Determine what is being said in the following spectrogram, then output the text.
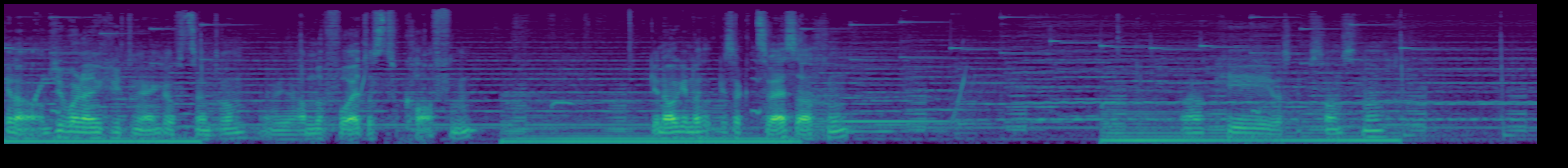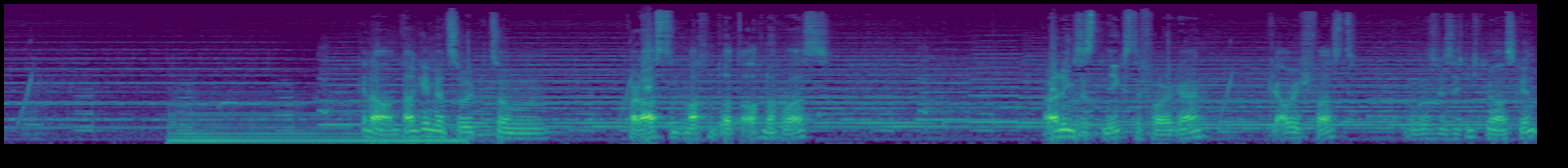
Genau, und wir wollen eigentlich Richtung Einkaufszentrum. Wir haben noch vor, etwas zu kaufen. Genau gesagt zwei Sachen. Okay, was gibt es sonst noch? Genau, und dann gehen wir zurück zum Palast und machen dort auch noch was. Allerdings ist nächste Folge, glaube ich fast. Und das will sich nicht mehr ausgehen.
